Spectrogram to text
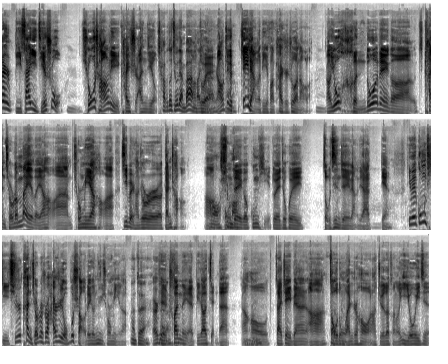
但是比赛一结束嗯，球场里开始安静，差不多九点半吧。啊对，然后这个嗯。这两个地方开始热闹了。嗯，然后有很多这个看球的妹子也好啊，球迷也好啊，基本上就是赶场啊哦，是吗？从这个工体对就会走进这两家店，因为工体其实看球的时候还是有不少这个女球迷的，嗯对，而且嗯穿的也比较简单。然后在这边啊躁动完之后，然后觉得可能意犹未尽，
